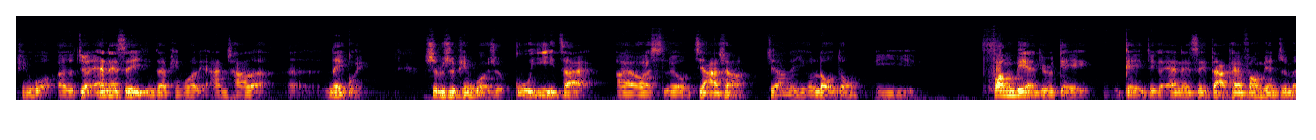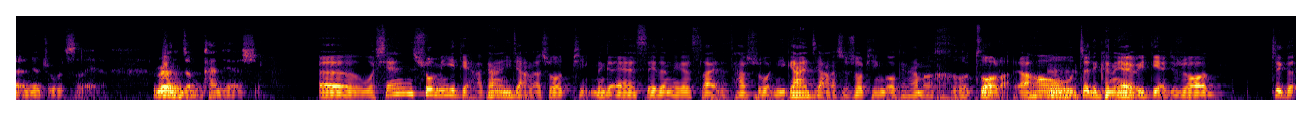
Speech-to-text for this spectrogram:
苹果呃，就 NSA 已经在苹果里安插了呃内鬼？是不是苹果是故意在 iOS 六加上这样的一个漏洞，以方便就是给给这个 NSA 大开方便之门，就诸如此类的？润你怎么看这件事？呃，我先说明一点哈，刚才你讲的说苹那个 NSA 的那个 slides，他说你刚才讲的是说苹果跟他们合作了，然后这里可能要有一点就是说。这个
